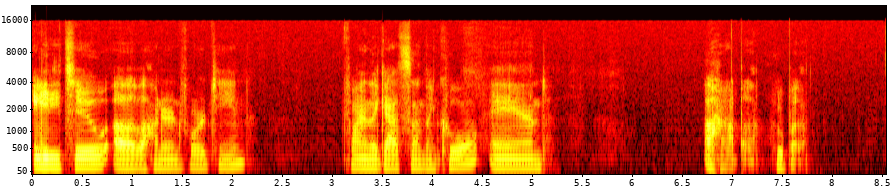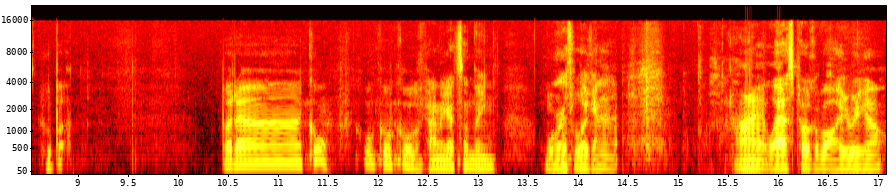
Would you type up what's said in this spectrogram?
82 of 114. Finally got something cool. And a Hoppa. Hoopa. Hoopa. But, uh, cool. Cool, cool, cool. Finally got something worth looking at. Alright, last Pokeball. Here we go.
